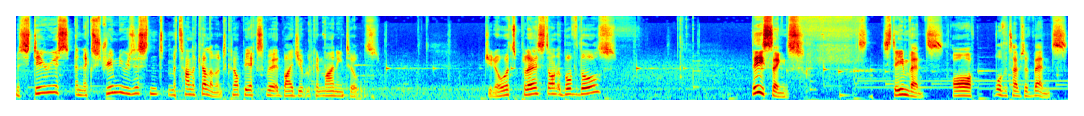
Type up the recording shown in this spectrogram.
Mysterious and extremely resistant metallic element cannot be excavated by duplicant mining tools. Do you know what's placed on above those? These things. Steam vents. Or other types of vents.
